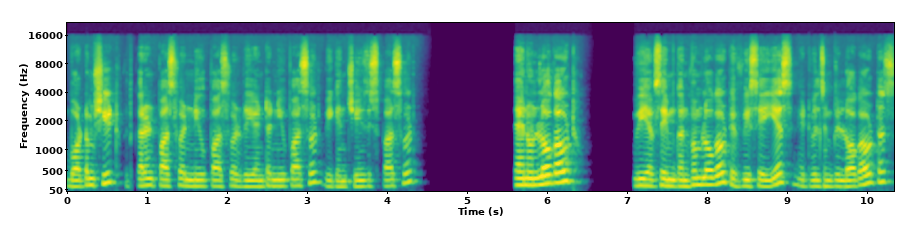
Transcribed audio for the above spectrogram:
bottom sheet with current password new password re-enter new password. We can change this password. Then on logout we have same confirm logout. If we say yes it will simply log out us.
